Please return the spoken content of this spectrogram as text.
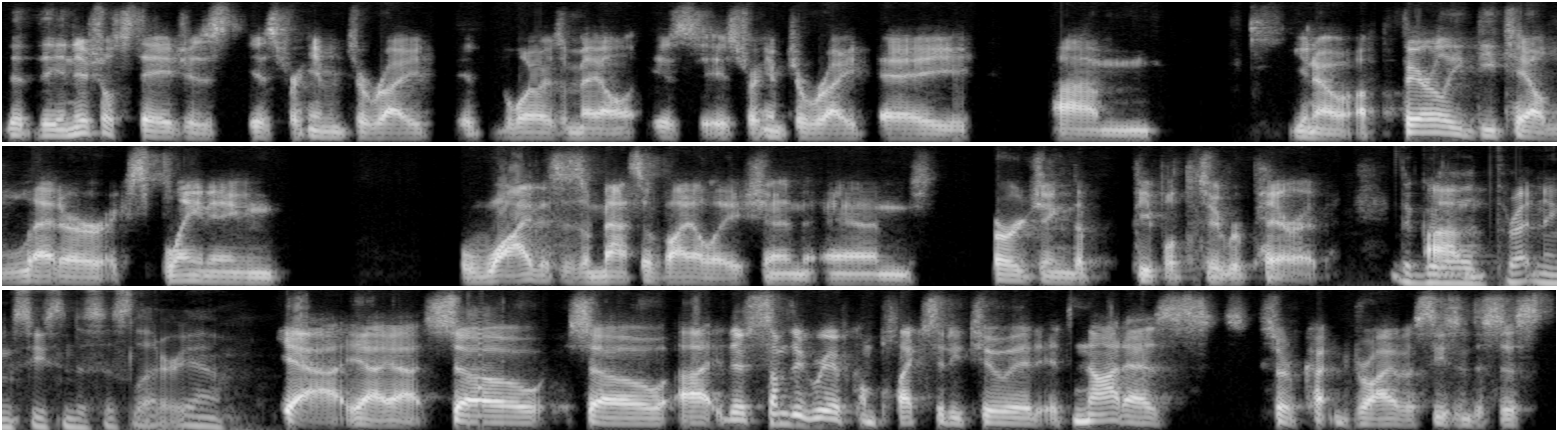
the, the initial stage is is for him to write the lawyer's a male is is for him to write a um, you know a fairly detailed letter explaining why this is a massive violation and urging the people to repair it. The good um, old threatening cease and desist letter, yeah. Yeah, yeah, yeah. So, so uh, there's some degree of complexity to it. It's not as sort of cut and dry of a cease and desist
